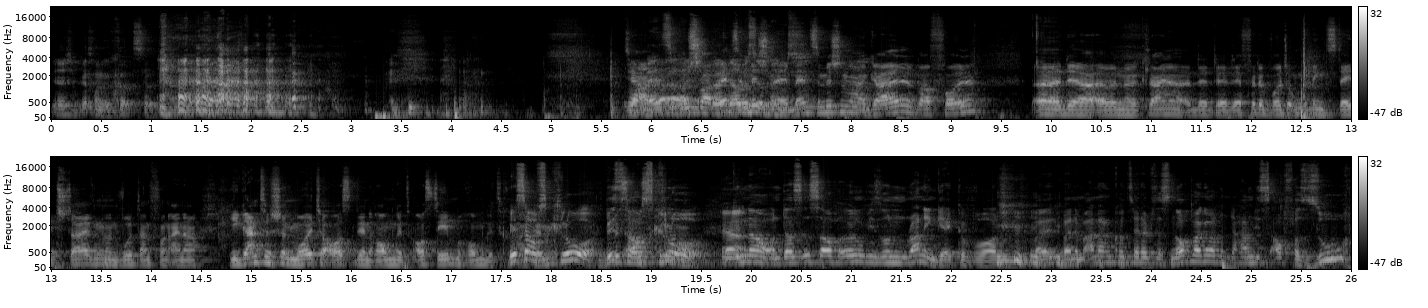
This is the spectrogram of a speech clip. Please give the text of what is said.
Ja, ich habe gestern gekotzt. Tja, Benson das Mission war ich, Mission. ey. Benson Mission war geil, war voll. Äh, der, äh, eine kleine, der, der, der Philipp wollte unbedingt Stage diven und wurde dann von einer gigantischen Meute aus, den Raum, aus dem Raum getragen. Bis aufs Klo. Bis, Bis aufs aufs Klo. Klo. Genau, und das ist auch irgendwie so ein Running Gag geworden. Weil bei einem anderen Konzert habe ich das nochmal gemacht und da haben die es auch versucht.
